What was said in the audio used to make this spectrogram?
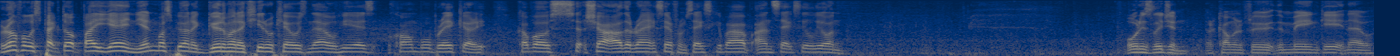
Ruffle was picked up by Yen. Yen must be on a good amount of hero kills now. He is combo breaker. A couple of shot other ranks here from Sexy Kebab and Sexy Leon. Odin's Legion are coming through the main gate now.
